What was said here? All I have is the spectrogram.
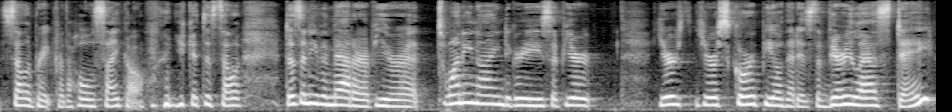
celebrate for the whole cycle. you get to celebrate. Doesn't even matter if you're at 29 degrees, if you're you're you're Scorpio that is the very last day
